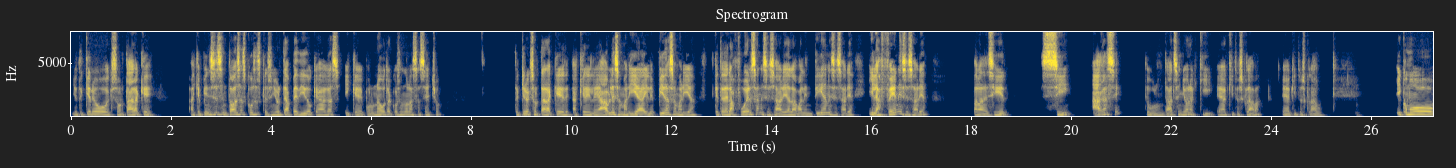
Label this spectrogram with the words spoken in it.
yo te quiero exhortar a que, a que pienses en todas esas cosas que el Señor te ha pedido que hagas y que por una u otra cosa no las has hecho. Te quiero exhortar a que, a que le hables a María y le pidas a María que te dé la fuerza necesaria, la valentía necesaria y la fe necesaria para decir, sí, hágase tu voluntad, Señor, aquí, he aquí tu esclava, he aquí tu esclavo. Y como,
